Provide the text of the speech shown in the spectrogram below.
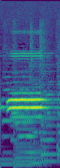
妈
